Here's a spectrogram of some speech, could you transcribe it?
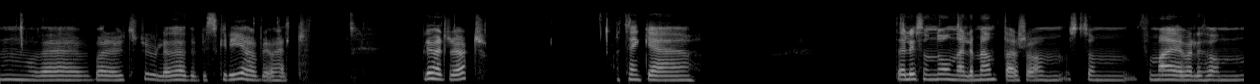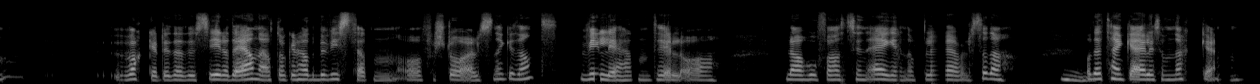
Mm, det er bare utrolig det du beskriver. blir jo helt blir helt rørt. Jeg tenker Det er liksom noen elementer som, som for meg er veldig sånn vakkert i det du sier. Og det ene er at dere hadde bevisstheten og forståelsen, ikke sant? Villigheten til å la henne få ha sin egen opplevelse, da. Mm. Og det tenker jeg er liksom nøkkelen.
